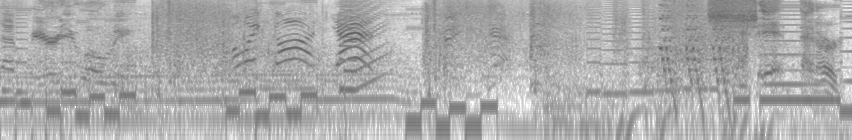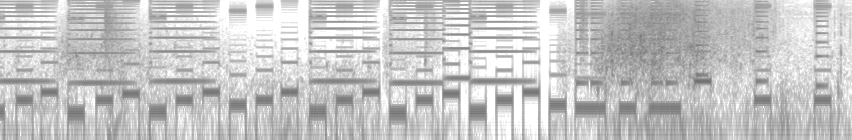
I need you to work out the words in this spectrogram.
that beer you owe me. Oh my god, yes! Shit, that hurt. Thank you.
